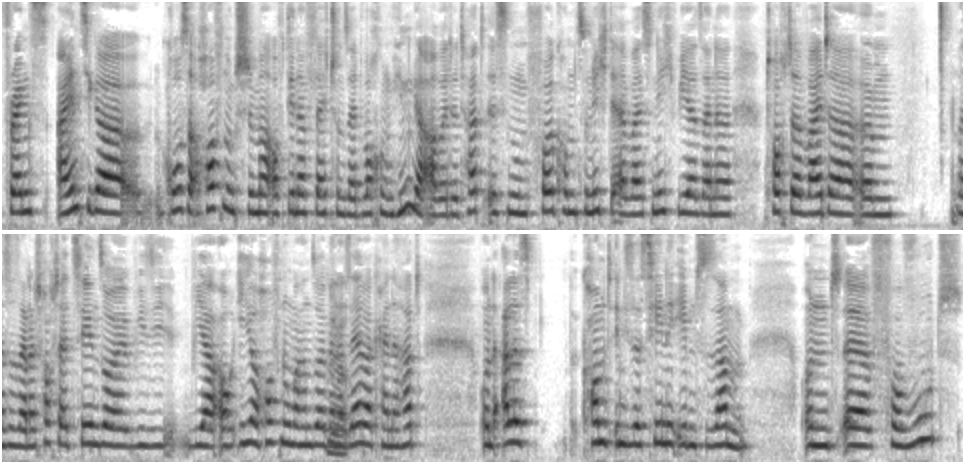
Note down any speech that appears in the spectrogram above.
Franks einziger großer Hoffnungsschimmer, auf den er vielleicht schon seit Wochen hingearbeitet hat, ist nun vollkommen zunichte. Er weiß nicht, wie er seine Tochter weiter, ähm, was er seiner Tochter erzählen soll, wie sie, wie er auch ihr Hoffnung machen soll, wenn Ja. er selber keine hat. Und alles kommt in dieser Szene eben zusammen. Und äh, vor Wut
